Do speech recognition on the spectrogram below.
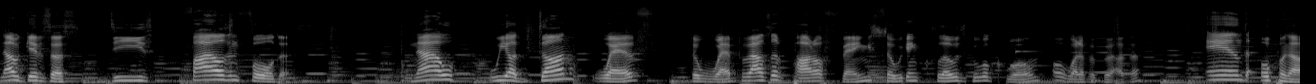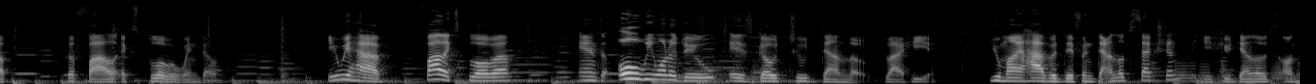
now gives us these files and folders. Now we are done with the web browser part of things so we can close Google Chrome or whatever browser and open up the File Explorer window. Here we have File Explorer and all we want to do is go to downloads right here. You might have a different download section if you download on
